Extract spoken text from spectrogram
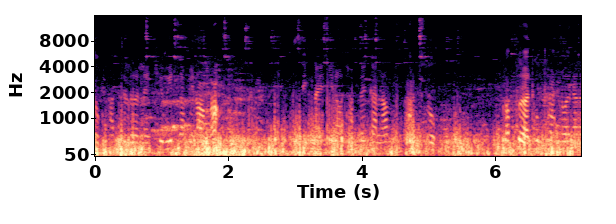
สุขความเจริญในชีวิตนะพี่น้องเนาะสิ่งใดที่เราทำด้วยกันแล้วมีความสุขก็เผื่อทุกท่านด้วยนะคะ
